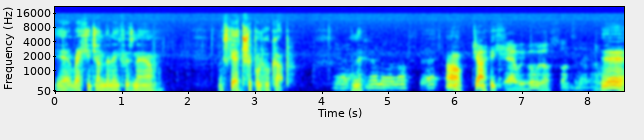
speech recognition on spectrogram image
Yeah, wreckage underneath us now. Let's get a triple hook up. And the- tell I lost it. Oh, Jay. Yeah, we've all lost one today. haven't we? Yeah.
